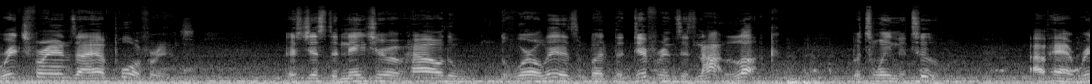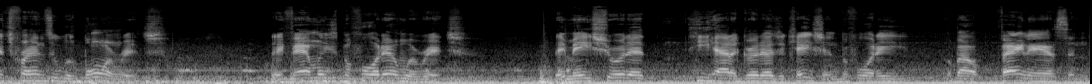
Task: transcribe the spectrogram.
rich friends, I have poor friends. It's just the nature of how the the world is, but the difference is not luck between the two. I've had rich friends who was born rich. Their families before them were rich. They made sure that he had a good education before they about finance and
